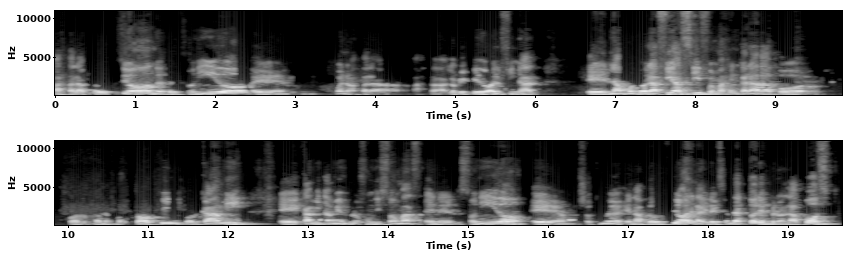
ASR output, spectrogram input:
hasta la producción, desde el sonido, bueno, hasta, hasta lo que quedó al final. Eh, la fotografía sí fue más encarada por, por, bueno, por y por Cami. Eh, Cami también profundizó más en el sonido. yo estuve en la producción, en la dirección de actores, pero en la post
